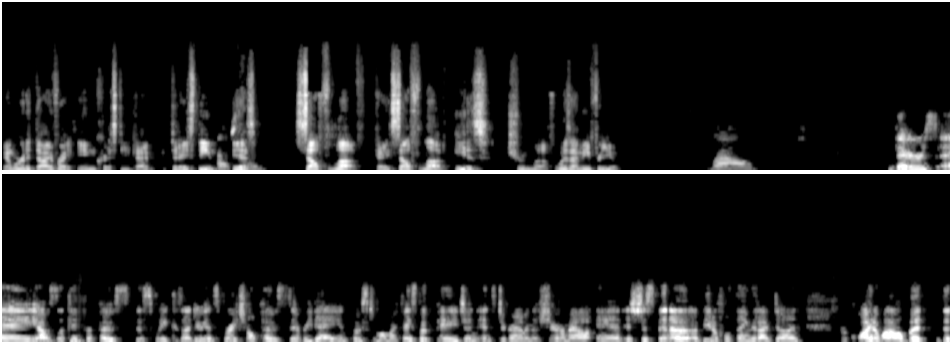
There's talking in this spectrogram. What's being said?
And we're going to dive right in, Christy. Okay. Today's theme Absolutely. is self love. Okay. Self love is true love. What does that mean for you? Wow there's a i was looking for posts this week because i do inspirational posts every day and post mm-hmm. them on my facebook page and instagram and i share them out and it's just been a, a beautiful thing that i've done for quite a while but the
